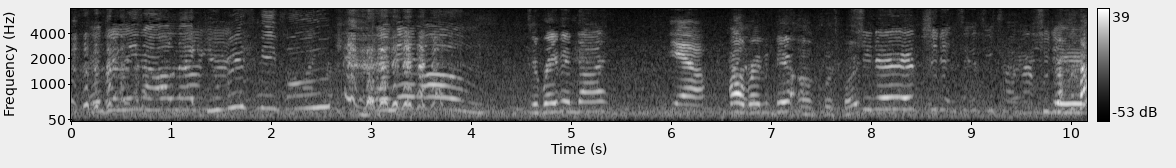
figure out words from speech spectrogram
Angelina all like, "You miss me, fool." And then um, Did Raven die? Yeah. Oh, Raven did? Oh, close point. she did. She didn't see the future on that She did. yeah,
